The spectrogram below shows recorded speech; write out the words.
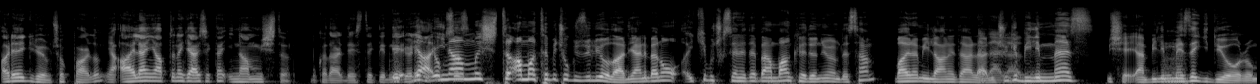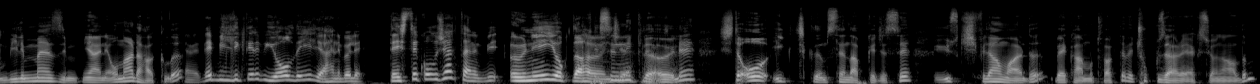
araya giriyorum çok pardon. Ya ailen yaptığına gerçekten inanmıştı. Bu kadar desteklediğine E, göre. ya? Yoksa inanmıştı ama tabii çok üzülüyorlar. Yani ben o iki buçuk senede ben bankaya dönüyorum desem bayram ilan ederlerdi. Ederlerdi. Çünkü bilinmez bir şey. Yani bilinmeze gidiyorum. Bilinmezim. Yani onlar da haklı. Evet ve bildikleri bir yol değil ya hani böyle destek olacak da hani bir örneği yok daha önce. Kesinlikle öyle. İşte o ilk çıktığım stand-up gecesi 100 kişi falan vardı BK Mutfak'ta ve çok güzel reaksiyon aldım.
